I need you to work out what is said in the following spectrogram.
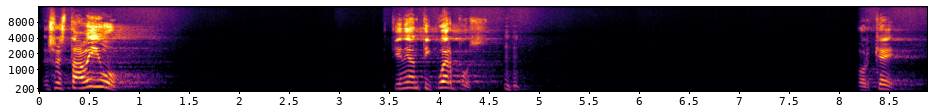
Eso está vivo. Tiene anticuerpos. ¿Por qué?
